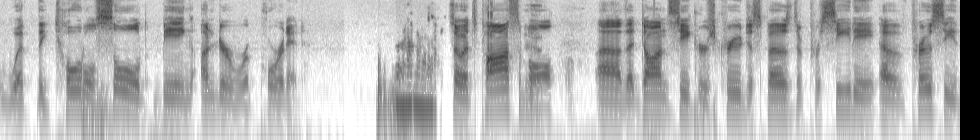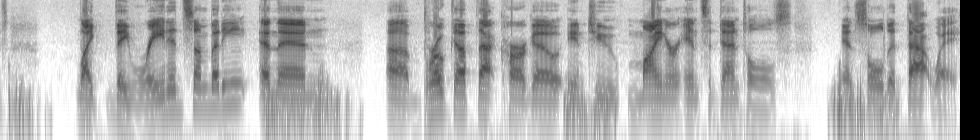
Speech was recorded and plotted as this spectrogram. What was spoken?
with the total sold being underreported. So it's possible uh, that Dawn Seeker's crew disposed of proceeding of proceeds, like they raided somebody and then uh, broke up that cargo into minor incidentals and sold it that way,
